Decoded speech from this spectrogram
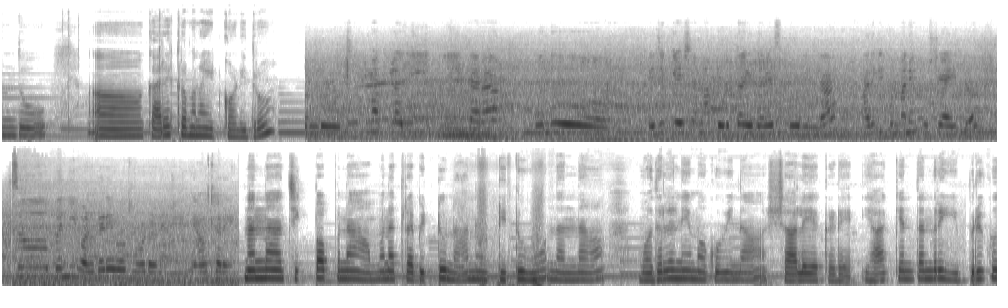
ಒಂದು ಕಾರ್ಯಕ್ರಮನ ಇಟ್ಕೊಂಡಿದ್ರು. ಮಕ್ಕಳಲ್ಲಿ ಈ ಥರ ಎಜುಕೇಷನ್ನ ಕೊಡ್ತಾ ಇದ್ದಾರೆ ಸ್ಕೂಲಿಂದ ಅದಕ್ಕೆ ತುಂಬಾ ಖುಷಿ ಆಯಿತು. ಸೊ ಬನ್ನಿ, ಒಳಗಡೆ ಹೋಗಿ ನೋಡೋಣ ಯಾವ ಥರ ನನ್ನ ಚಿಕ್ಕಪ್ಪನ ಅಮ್ಮನ ಹತ್ರ ಬಿಟ್ಟು ನಾನು ಹುಟ್ಟಿದ್ದು ನನ್ನ ಮೊದಲನೇ ಮಗುವಿನ ಶಾಲೆಯ ಕಡೆ. ಯಾಕೆಂತಂದರೆ ಇಬ್ಬರಿಗೂ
